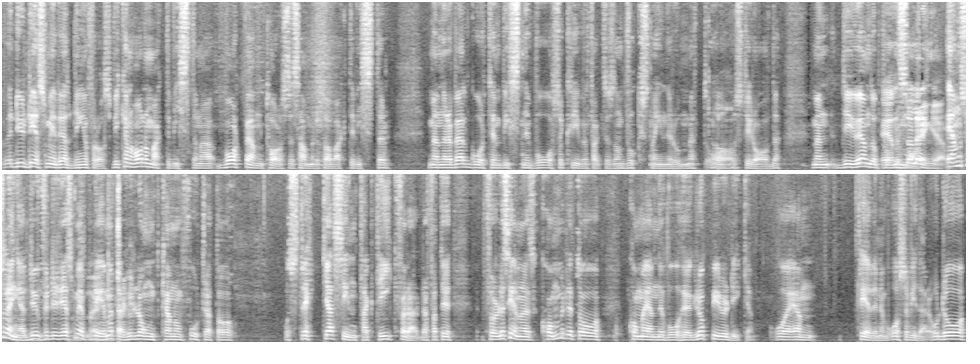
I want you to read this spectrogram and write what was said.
Men det är ju det som är räddningen för oss. Vi kan ha de aktivisterna, vart vi än tar oss i samhället av aktivister. Men när det väl går till en viss nivå så kliver faktiskt de vuxna in i rummet och, Ja. och styr av det. Men det är ju ändå Än så problematiskt. länge. Än så länge. Är- för det är det som är problemet där. Hur långt kan de fortsätta att, att sträcka sin taktik för det här? Därför att det, förr eller senare kommer det att komma en nivå högre upp i juridiken. Och en tredje nivå och så vidare. Och då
